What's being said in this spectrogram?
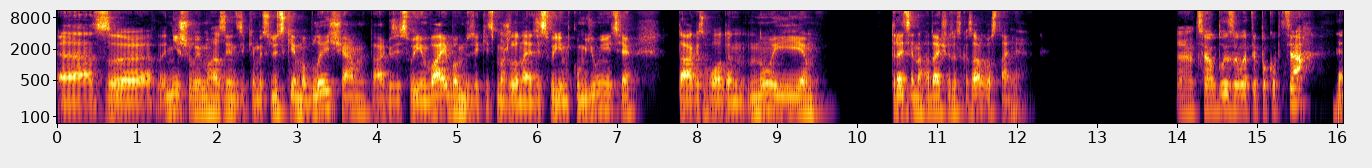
Е, з нішовий магазин з якимось людським обличчям, так, зі своїм вайбом, з якийсь, можливо, навіть зі своїм ком'юніті, так, згоден. Ну і третє, нагадай, що ти сказав останнє. Е, це облизувати покупця.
